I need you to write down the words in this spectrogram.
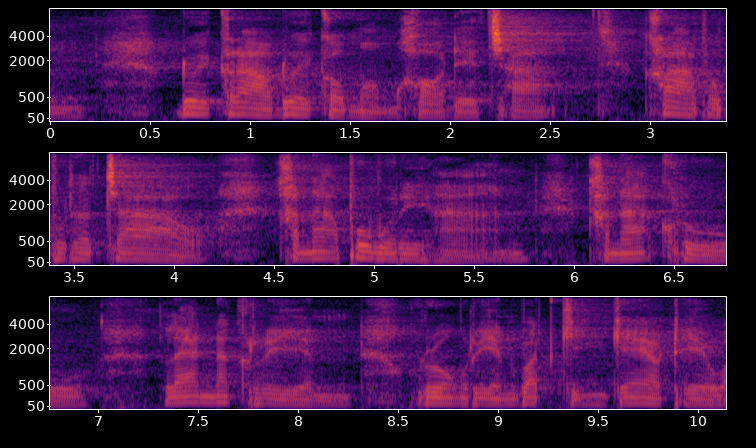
น ด้วยเกล้าวด้วยกระหม่อมขอเดชะ ข้าพระพุทธเจ้า คณะผู้บริหาร คณะครู และนักเรียน โรงเรียนวัดกิ่งแก้วเทว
